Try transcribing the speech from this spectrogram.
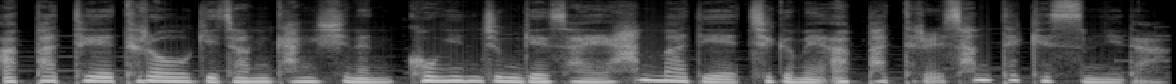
아파트에 들어오기 전 강 씨는 공인중개사의 한마디에 지금의 아파트를 선택했습니다.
